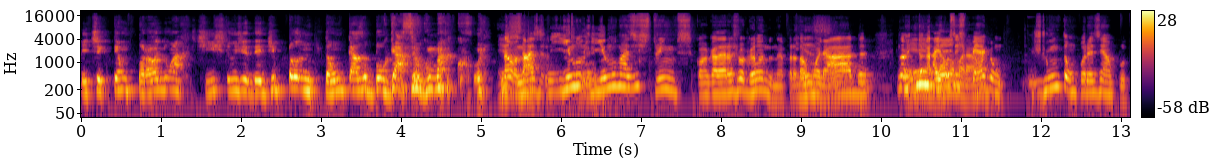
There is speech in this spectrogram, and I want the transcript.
e tinha que ter um prog, um artista, um GD de plantão caso bugasse alguma coisa. Não, nas, indo, indo nas streams com a galera jogando, né? Pra dar Exato. uma olhada. Não, é, aí vocês pegam, juntam, por exemplo,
